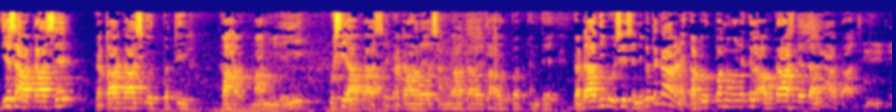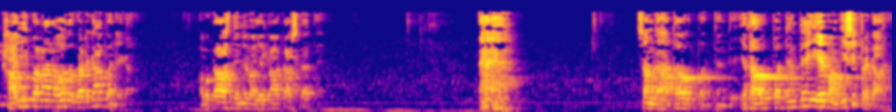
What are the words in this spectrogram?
जिस आकाश से घटाकाश की उत्पत्ति कहा मान ली गई उसी आकाश से घटादय संघाता यथा उत्पत्ति घटादि भी उसी से निमित्त कारण है घट उत्पन्न होने के लिए अवकाश देता है आकाश खाली बना ना हो तो घट कहाँ बनेगा अवकाश देने वाले का आकाश कहते हैं संघाता उत्पद्यंते यथा उत्पद्यंते एवं इसी प्रकार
